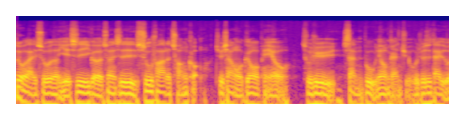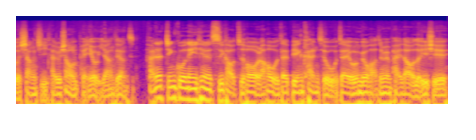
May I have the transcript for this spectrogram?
对我来说呢，也是一个算是抒发的窗口，就像我跟我朋友出去散步那种感觉，我就是带着我的相机，他就像我的朋友一样这样子。反正经过那一天的思考之后，然后我在边看着我在温哥华这边拍到的一些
